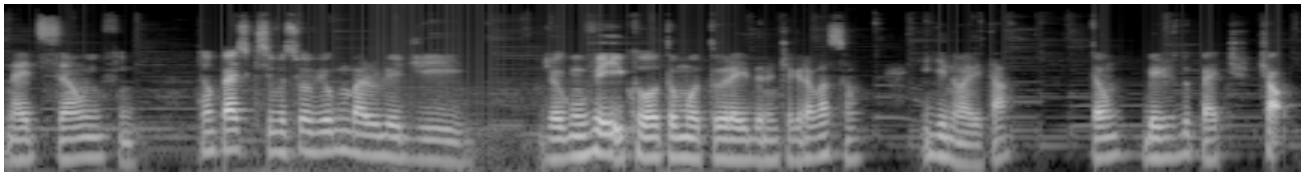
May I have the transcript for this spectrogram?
na edição, enfim. Então peço que se você ouvir algum barulho de, de algum veículo automotor aí durante a gravação, ignore, tá? Então, beijos do pet. Tchau!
